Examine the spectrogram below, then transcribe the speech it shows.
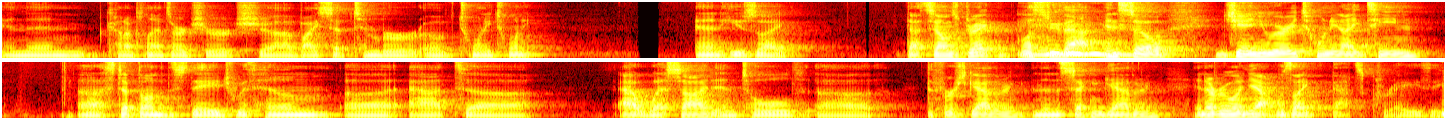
and then kind of plant our church uh, by September of 2020. And he's like, that sounds great. Let's do that. and so January 2019, uh, stepped onto the stage with him uh, at uh, at Westside and told uh, the first gathering and then the second gathering. And everyone yeah was like that's crazy.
